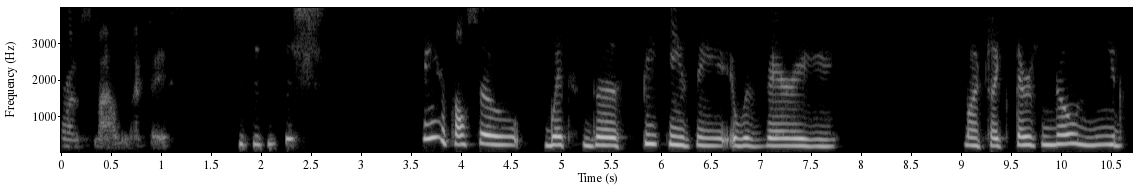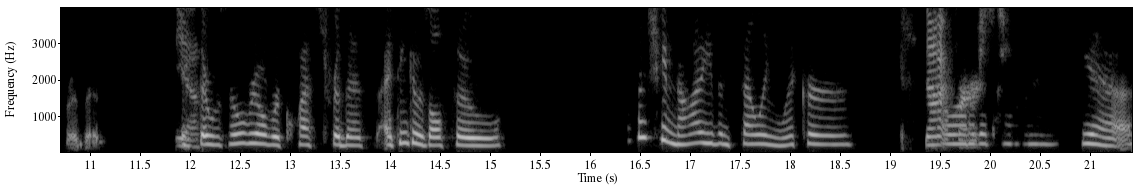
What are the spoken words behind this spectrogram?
brought a smile to my face. I think it's also with the speakeasy, it was very much like there's no need for this. Like, Yeah, there was no real request for this. I think it was also wasn't she not even selling liquor not at oh, a lot of the first. Yeah.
